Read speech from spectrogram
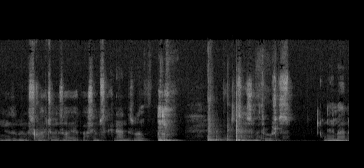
There's a bit of a scratch on his eye. I got him second hand as well. so this is my throat really bad.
